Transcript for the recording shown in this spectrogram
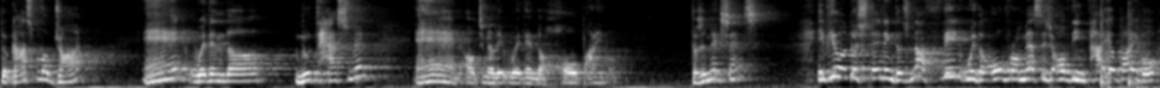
the Gospel of John and within the New Testament and ultimately within the whole Bible. Does it make sense? If your understanding does not fit with the overall message of the entire Bible,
